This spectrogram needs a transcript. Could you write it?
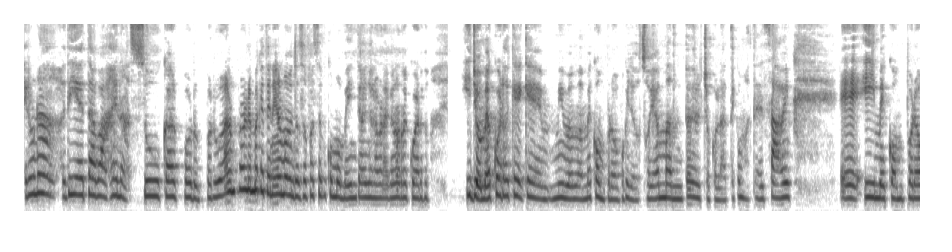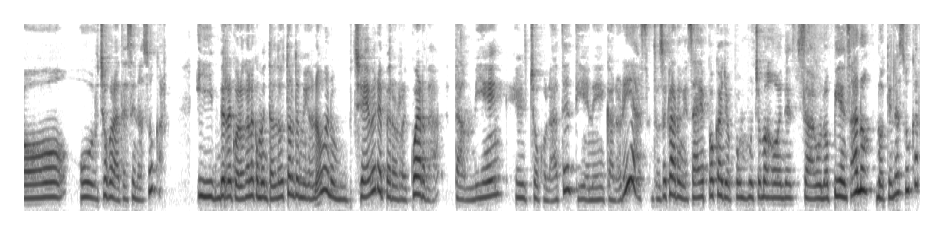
era una dieta baja en azúcar por, por un problema que tenía en el momento, eso fue hace como 20 años, la verdad que no recuerdo. Y yo me acuerdo que, que mi mamá me compró, porque yo soy amante del chocolate, como ustedes saben, eh, y me compró un chocolate sin azúcar. Y me recuerdo que le comenté al doctor, me dijo, no, bueno, chévere, pero recuerda, también el chocolate tiene calorías. Entonces, claro, en esa época yo pues mucho más joven, o sea, uno piensa, ah, no, no tiene azúcar,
